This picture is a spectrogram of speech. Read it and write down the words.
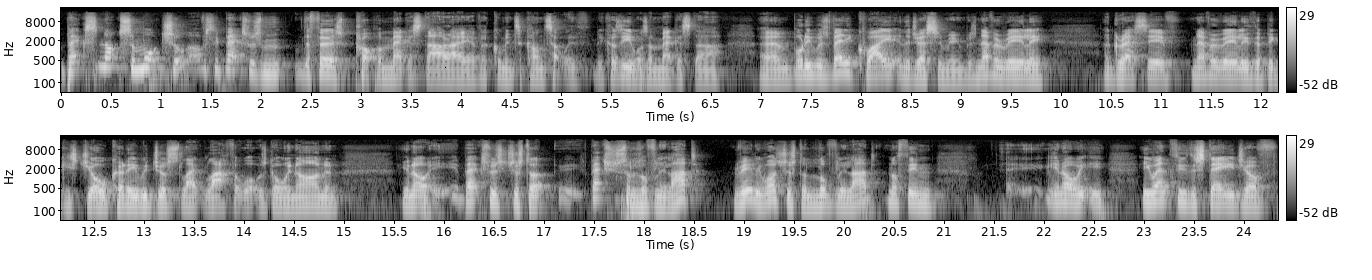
Beck's not so much. Obviously, Beck's was m- the first proper megastar I ever come into contact with because he was a megastar. Um, but he was very quiet in the dressing room. Was never really aggressive. Never really the biggest joker. He would just like laugh at what was going on, and you know, Beck's was just a Beck's just a lovely lad. Really was just a lovely lad. Nothing. Eh, you know, he he went through the stage of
